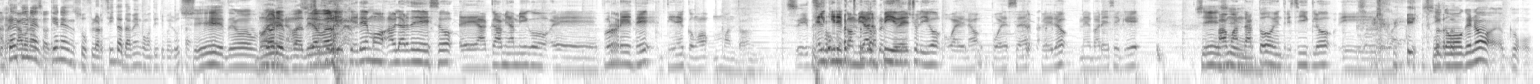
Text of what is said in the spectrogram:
¿Ustedes tienen, su florcita también como Tito y Pelusa? Sí, tenemos Bueno, flores para si tirar para queremos hablar de eso, eh, acá mi amigo eh, Porrete tiene como un montón. Sí, Él quiere convidar a los pibes, yo le digo, bueno, puede ser, pero me parece que Sí, vamos a andar todos en triciclo y bueno. Sí, como que no. Como,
